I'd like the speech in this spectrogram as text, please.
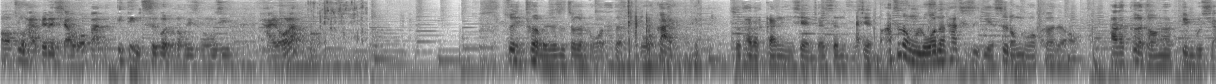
哦，住海边的小伙伴一定吃过的东西，什么东西？海螺啦。最特别就是这个螺，它的螺盖是它的干泥线跟生殖线啊。这种螺呢，它其实也是龙螺科的哦。它的个头呢并不小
